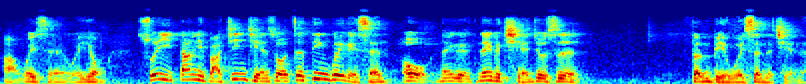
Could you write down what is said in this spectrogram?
啊，为神为用。所以，当你把金钱说这定归给神，哦，那个那个钱就是分别为圣的钱了。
